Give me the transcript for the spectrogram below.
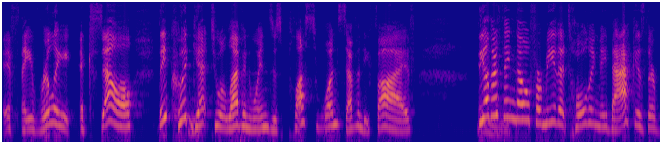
if they really excel, they could get to 11 wins is plus 175. The other hmm. thing, though, for me that's holding me back is their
